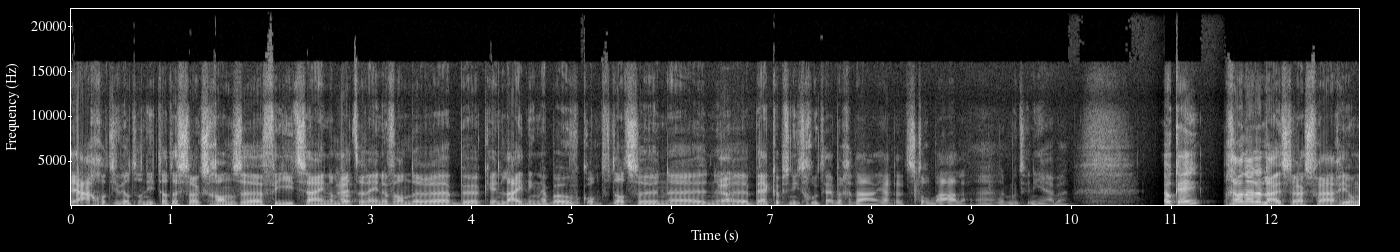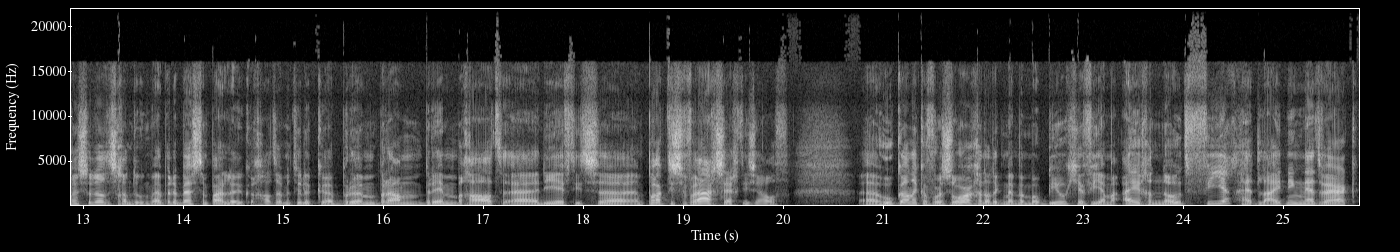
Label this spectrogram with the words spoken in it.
Ja, god, je wilt toch niet dat er straks ganzen failliet zijn omdat er een, een of andere uh, bug in Lightning naar boven komt of dat ze hun, uh, hun ja. uh, backups niet goed hebben gedaan. Ja, dat is toch balen. dat moeten we niet hebben. Oké, gaan we naar de luisteraarsvragen, jongens. Zullen we dat eens gaan doen? We hebben er best een paar leuke gehad. We hebben natuurlijk Brum, Bram, Brim gehad. die heeft iets, een praktische vraag, zegt hij zelf. hoe kan ik ervoor zorgen dat ik met mijn mobieltje via mijn eigen nood, via het Lightning-netwerk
